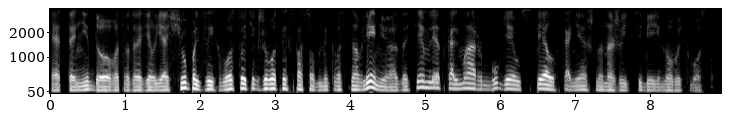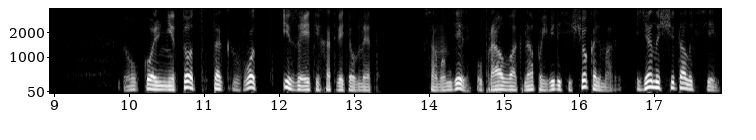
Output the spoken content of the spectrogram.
«Это не довод», — возразил я. «Щупальца и хвост у этих животных способны к восстановлению, а за семь лет кальмар Буге успел, конечно, нажить себе и новый хвост». «Ну, коль не тот, так вот из этих», — ответил Нет. В самом деле, у правого окна появились еще кальмары. Я насчитал их семь.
